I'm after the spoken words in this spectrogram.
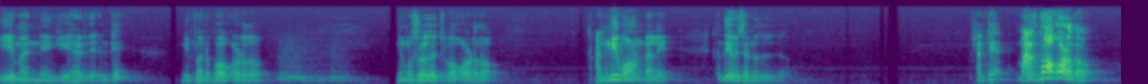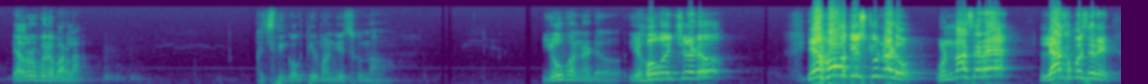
ఏమని నేను చేసాడు అంటే నీ పని పోకూడదు. నీ ముసలు చచ్చిపోకూడదు. అన్నీ బాగుండాలి. దేవుని సన్నిధి అంటే మనకు పోకూడదు. ఎవరో పోయిన పర్లా. ఖచ్చితంగా ఇంకొక తీర్మానం చేసుకుందాం. యోబు అన్నాడు యహో వచ్చాడు యహో తీసుకున్నాడు ఉన్నా సరే లేకపోతే సరే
